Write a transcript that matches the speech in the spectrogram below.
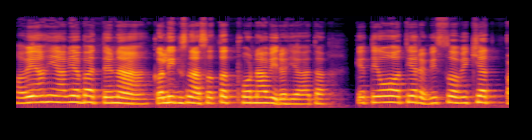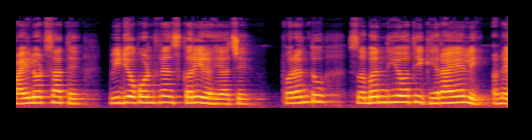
હવે અહીં આવ્યા બાદ તેના કલીગ્સના સતત ફોન આવી રહ્યા હતા કે તેઓ અત્યારે વિશ્વવિખ્યાત પાયલોટ સાથે વીડિયો કોન્ફરન્સ કરી રહ્યા છે, પરંતુ સંબંધીઓથી ઘેરાયેલી અને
